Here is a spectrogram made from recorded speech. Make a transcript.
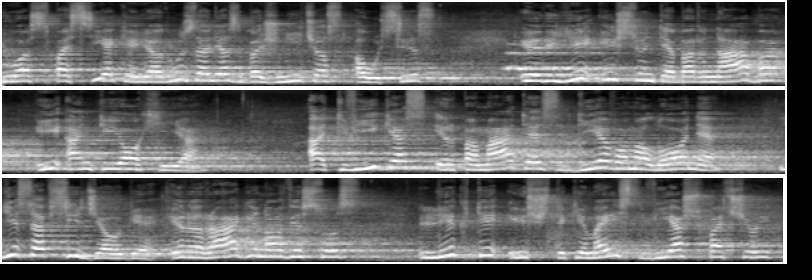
juos pasiekė Jeruzalės bažnyčios ausis ir ji išsiuntė Barnabą į Antiochiją. Atvykęs ir pamatęs Dievo malonę, jis apsidžiaugė ir ragino visus likti ištikimais viešpačiui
